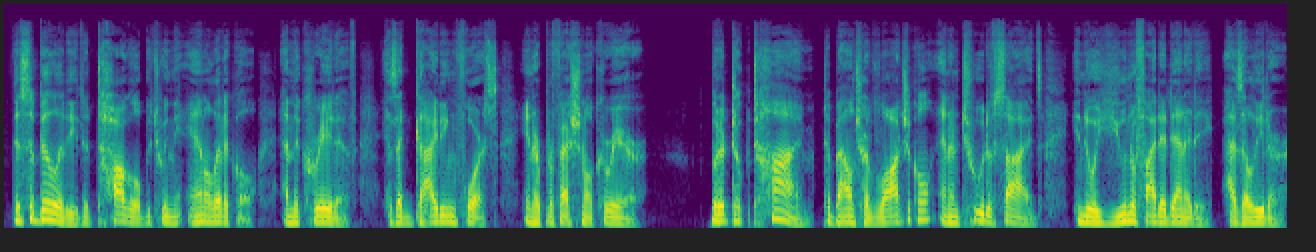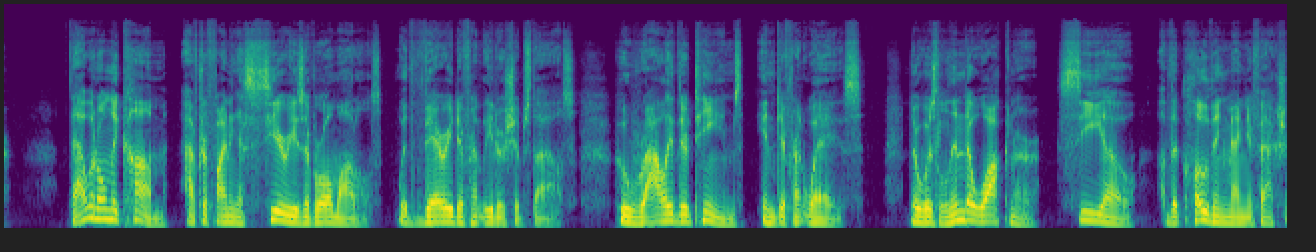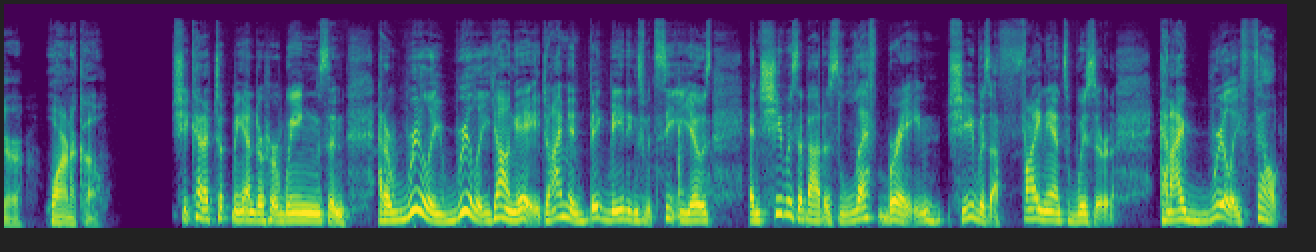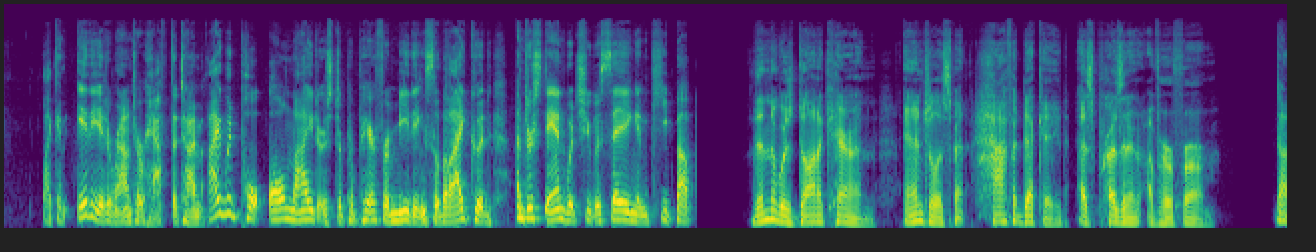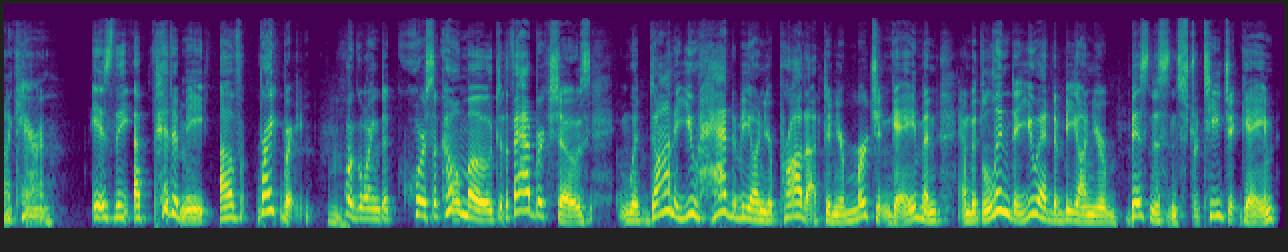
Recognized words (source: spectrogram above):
This ability to toggle between the analytical and the creative is a guiding force in her professional career. But it took time to balance her logical and intuitive sides into a unified identity as a leader. That would only come after finding a series of role models with very different leadership styles who rallied their teams in different ways. There was Linda Wachner, CEO of the clothing manufacturer Warnaco she kind of took me under her wings and at a really really young age i'm in big meetings with ceos and she was about as left brain she was a finance wizard and i really felt like an idiot around her half the time. I would pull all-nighters to prepare for meetings so that i could understand what she was saying and keep up. Then there was donna Karan. angela spent half a decade as president of her firm. Donna karan is the epitome of right brain. Hmm. We're going to Corso Como to the fabric shows. With Donna, you had to be on your product and your merchant game. And, and with Linda, you had to be on your business and strategic game.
